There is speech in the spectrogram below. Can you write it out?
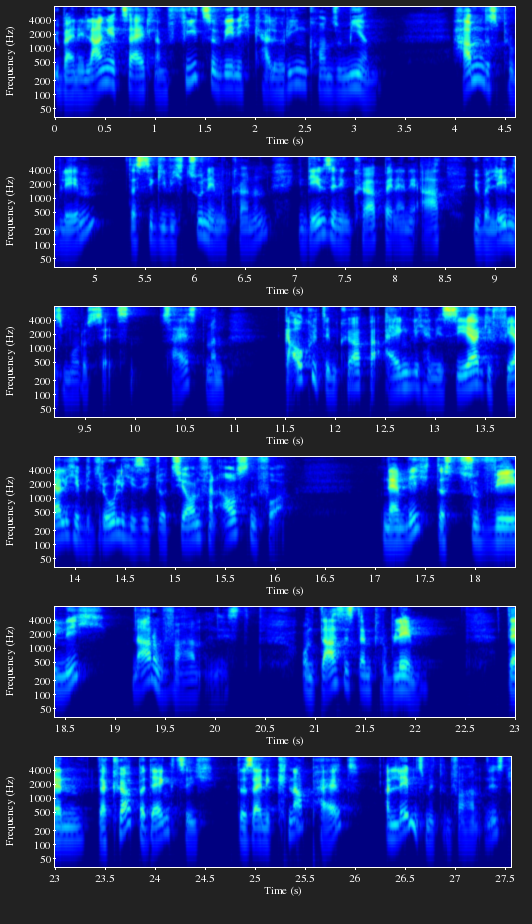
über eine lange Zeit lang viel zu wenig Kalorien konsumieren, haben das Problem, dass sie Gewicht zunehmen können, indem sie den Körper in eine Art Überlebensmodus setzen. Das heißt, man gaukelt dem Körper eigentlich eine sehr gefährliche, bedrohliche Situation von außen vor. Nämlich, dass zu wenig Nahrung vorhanden ist. Und das ist ein Problem. Denn der Körper denkt sich, dass eine Knappheit an Lebensmitteln vorhanden ist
